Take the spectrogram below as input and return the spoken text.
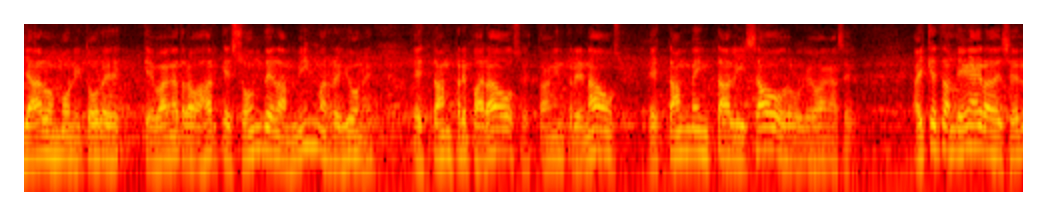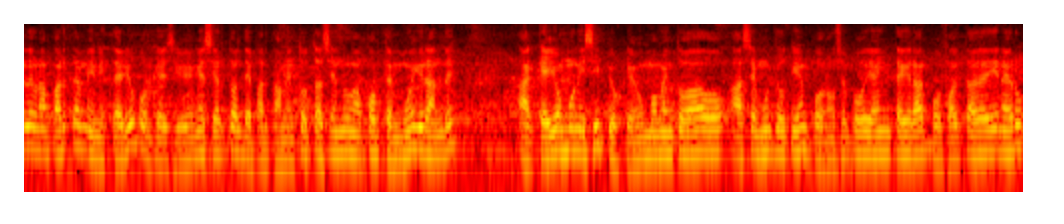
Ya los monitores que van a trabajar, que son de las mismas regiones, están preparados, están entrenados, están mentalizados de lo que van a hacer. Hay que también agradecerle una parte al ministerio porque si bien es cierto el departamento está haciendo un aporte muy grande, aquellos municipios que en un momento dado hace mucho tiempo no se podían integrar por falta de dinero,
